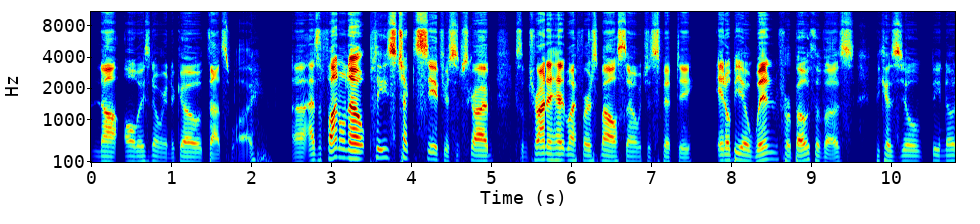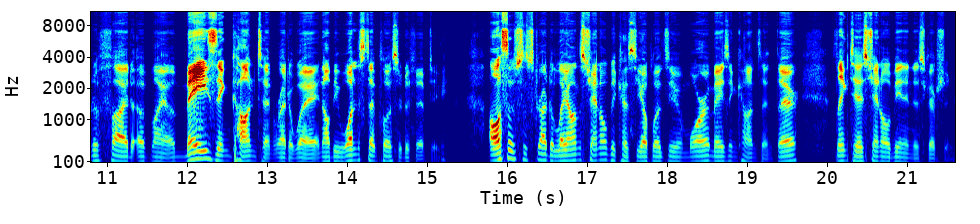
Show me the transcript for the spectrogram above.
not always knowing where to go, that's why. Uh, as a final note, please check to see if you're subscribed, because I'm trying to hit my first milestone, which is 50. It'll be a win for both of us, because you'll be notified of my amazing content right away, and I'll be one step closer to 50. Also, subscribe to Layon's channel, because he uploads even more amazing content there. Link to his channel will be in the description.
